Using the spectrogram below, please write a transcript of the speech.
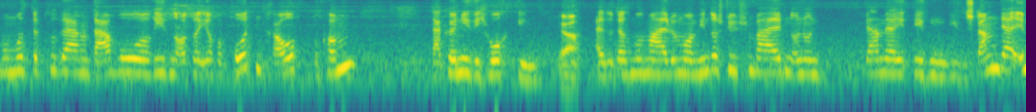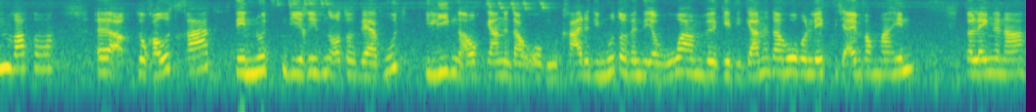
man muss dazu sagen, da wo Riesenotter ihre Pfoten drauf bekommen, da können die sich hochziehen. Ja. Also das muss man halt immer im Hinterstübchen behalten und, und wir haben ja diesen, diesen Stamm, der im Wasser äh, so rausragt. Den nutzen die Riesenotter sehr gut. Die liegen auch gerne da oben. Gerade die Mutter, wenn sie ihre Ruhe haben will, geht die gerne da hoch und legt sich einfach mal hin, der Länge nach.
